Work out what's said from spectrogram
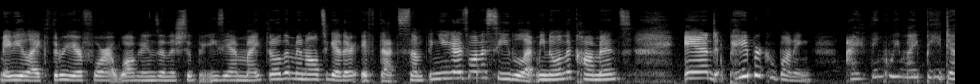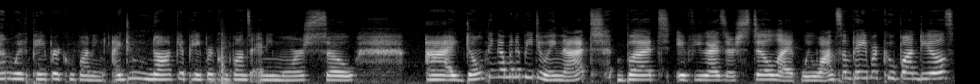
maybe like three or four at Walgreens and they're super easy. I might throw them in all together. If that's something you guys want to see, let me know in the comments. And paper couponing. I think we might be done with paper couponing. I do not get paper coupons anymore, so I don't think I'm going to be doing that, but if you guys are still like, we want some paper coupon deals,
